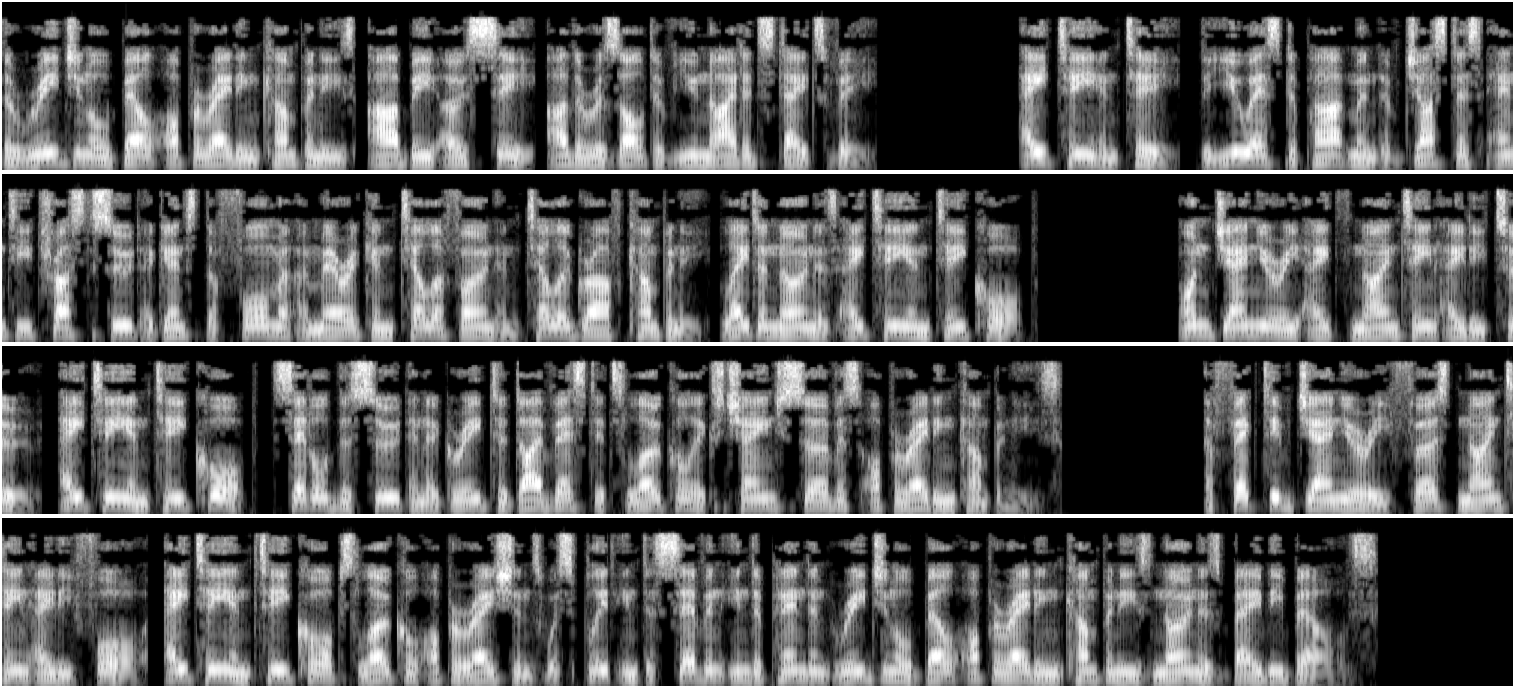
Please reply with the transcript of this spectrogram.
The regional Bell operating companies are the result of United States v. AT&T, the U.S. Department of Justice antitrust suit against the former American Telephone and Telegraph Company later known as AT&T Corp. On January 8, 1982, AT&T Corp. settled the suit and agreed to divest its local exchange service operating companies. Effective January 1, 1984, AT&T Corp's local operations were split into seven independent regional Bell operating companies known as Baby Bells.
